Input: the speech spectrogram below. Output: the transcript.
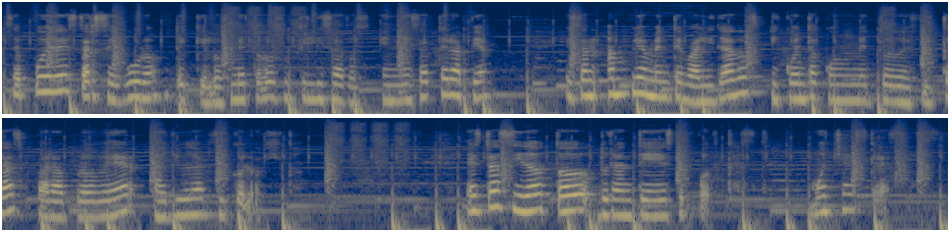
se puede estar seguro de que los métodos utilizados en esa terapia están ampliamente validados y cuenta con un método eficaz para proveer ayuda psicológica. Esto ha sido todo durante este podcast. Muchas gracias.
